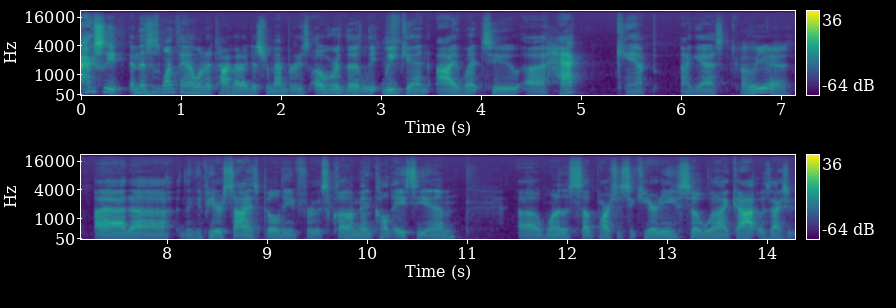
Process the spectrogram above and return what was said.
actually, and this is one thing I wanted to talk about. I just remembered is over the le- weekend I went to a hack camp, I guess, Oh yeah. at uh, the computer science building for this club I'm in called ACM. Uh, one of the subparts of security. So what I got was actually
